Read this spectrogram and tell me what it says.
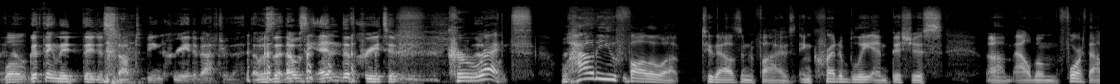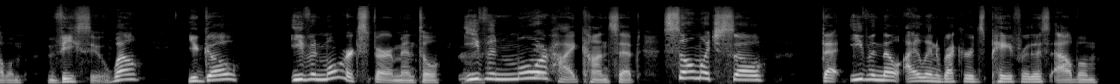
I know. well- good thing they, they just stopped being creative after that. That was the, that was the end of creativity. correct. Well, how do you follow up 2005's incredibly ambitious um, album, fourth album, Vheissu? Well, you go even more experimental even more high concept. So much so that even though Island Records paid for this album,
